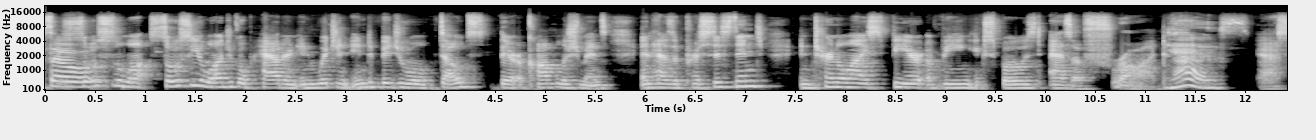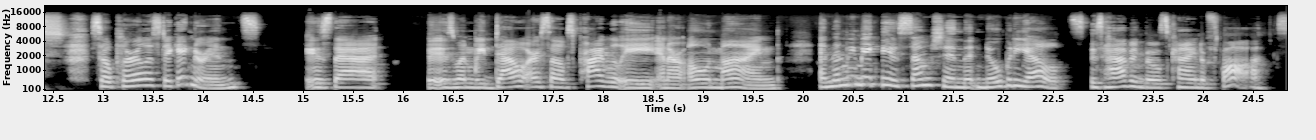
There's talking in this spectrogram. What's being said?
So sociolo- sociological pattern in which an individual doubts their accomplishments and has a persistent internalized fear of being exposed as a fraud. yes, Yes. so pluralistic ignorance is that is when we doubt ourselves privately in our own mind, and then we make the assumption that nobody else is having those kind of thoughts.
